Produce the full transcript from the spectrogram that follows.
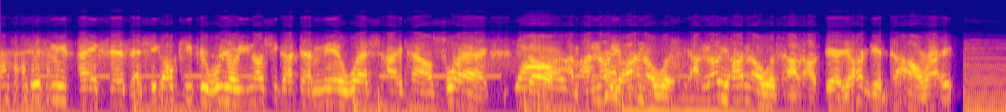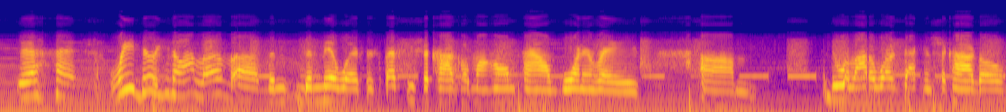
Tiffany's anxious, and she gonna keep it real. You know she got that Midwest Chi-Town swag. Yes. So I, I know y'all know what I know y'all know what's hot out there. Y'all get down, right? Yeah, we do. You know, I love uh, the the Midwest, especially Chicago, my hometown, born and raised. Um, do a lot of work back in Chicago.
